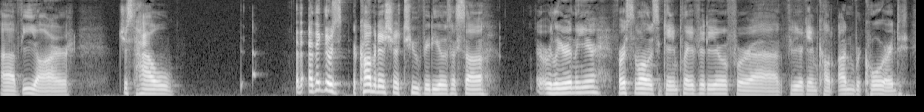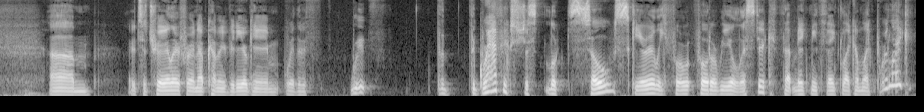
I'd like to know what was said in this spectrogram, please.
uh, VR, just how. I th- I think there's a combination of two videos I saw earlier in the year. First of all, there's a gameplay video for a video game called Unrecord. Um, it's a trailer for an upcoming video game where the we, the the graphics just looked so scarily pho- photorealistic that make me think like I'm like we're like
